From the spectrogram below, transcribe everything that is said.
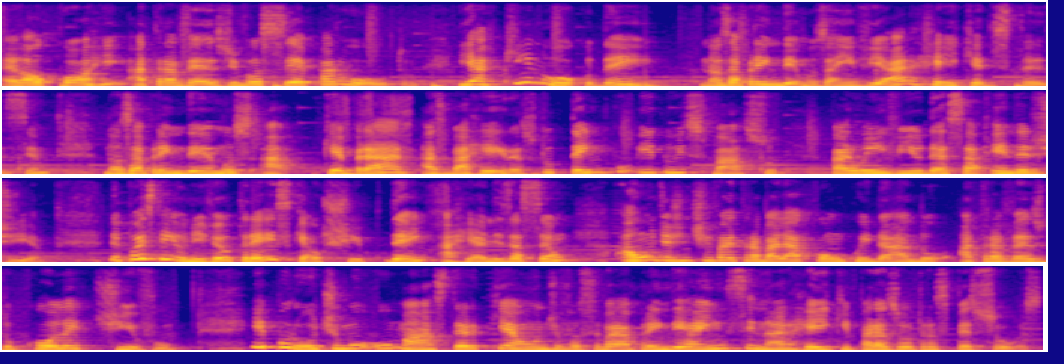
ela ocorre através de você para o outro. E aqui no Okuden, nós aprendemos a enviar reiki à distância, nós aprendemos a quebrar as barreiras do tempo e do espaço para o envio dessa energia. Depois tem o nível 3, que é o Shipden, a realização, aonde a gente vai trabalhar com cuidado através do coletivo. E por último, o Master, que é onde você vai aprender a ensinar Reiki para as outras pessoas.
